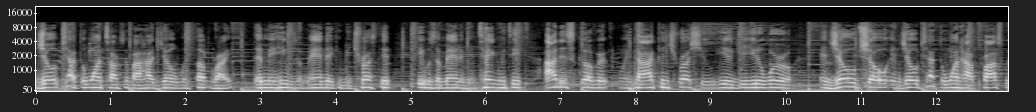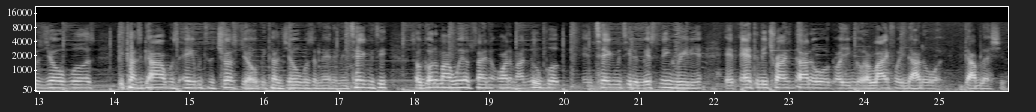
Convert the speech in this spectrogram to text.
Job chapter 1 talks about how Job was upright. That means he was a man that can be trusted, he was a man of integrity. I discovered when God can trust you, he'll give you the world. And Job showed in Job chapter 1 how prosperous Job was because God was able to trust Job because Job was a man of integrity. So go to my website and order my new book, Integrity, the Missing Ingredient, at anthonytrice.org or you can go to lifeway.org. God bless you.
